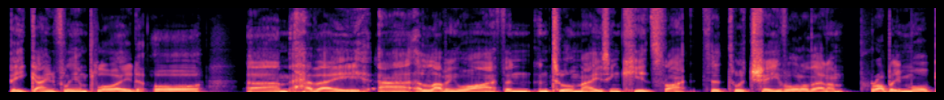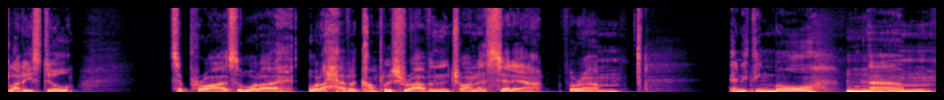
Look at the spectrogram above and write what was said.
be gainfully employed or um, have a uh, a loving wife and, and two amazing kids. Like to, to achieve all of that, I'm probably more bloody still surprised at what I what I have accomplished rather than trying to set out for um anything more. Um,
